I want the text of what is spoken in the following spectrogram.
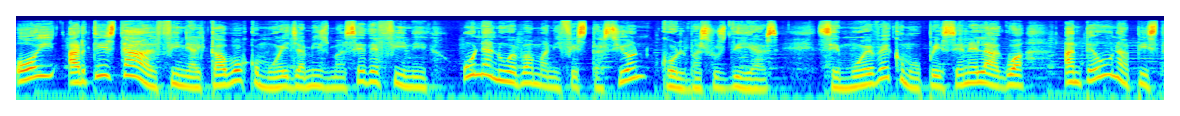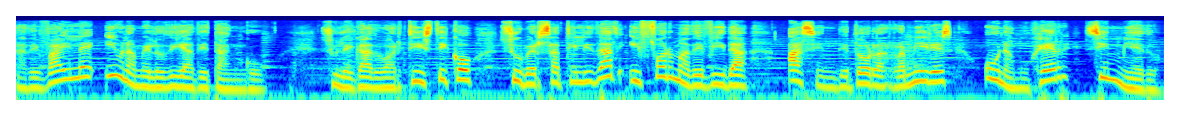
Hoy, artista al fin y al cabo, como ella misma se define, una nueva manifestación colma sus días. Se mueve como pez en el agua ante una pista de baile y una melodía de tango. Su legado artístico, su versatilidad y forma de vida hacen de Dora Ramírez una mujer sin miedo.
